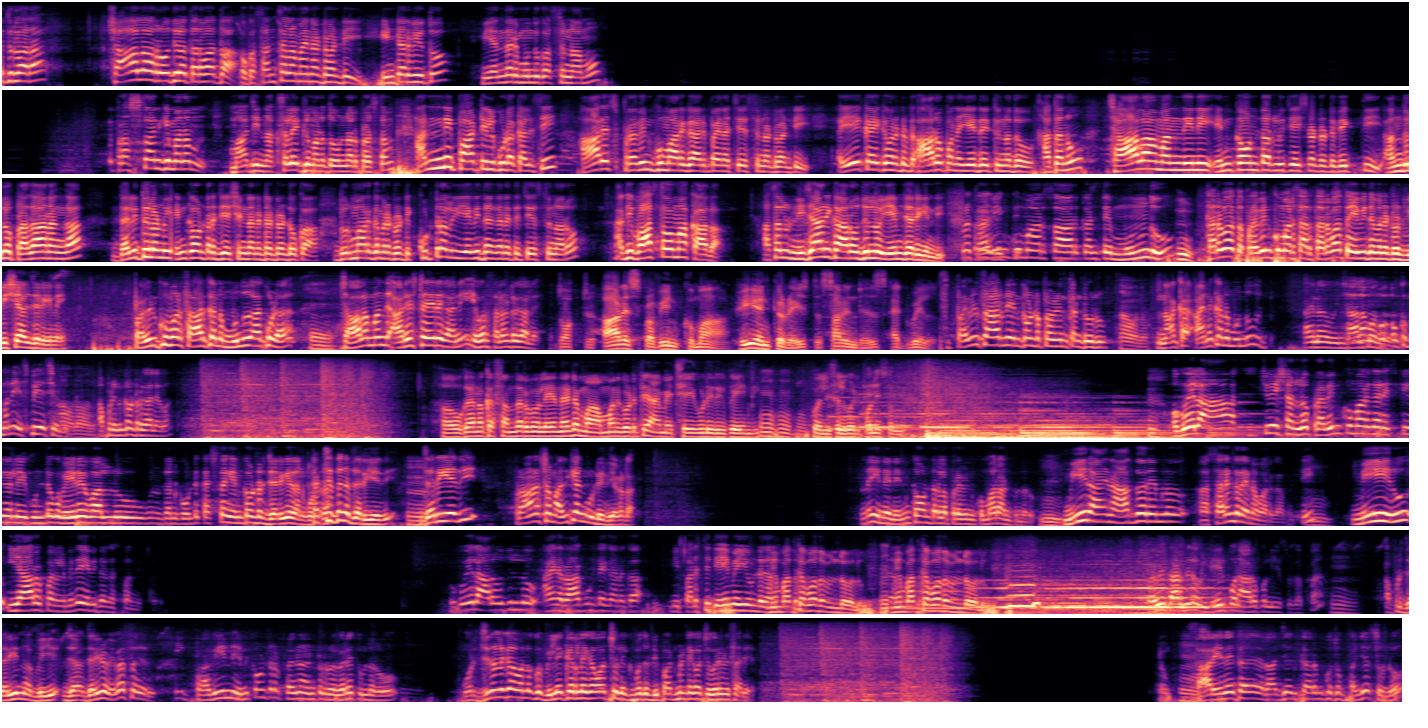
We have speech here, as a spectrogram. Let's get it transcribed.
మిత్రులారా చాలా రోజుల తర్వాత ఒక సంచలనమైనటువంటి ఇంటర్వ్యూతో మీ అందరి ముందుకు వస్తున్నాము. ప్రస్తుతానికి మనం మాజీ నక్సలైట్లు మనతో ఉన్నారు ప్రస్తుతం. అన్ని పార్టీలు కూడా కలిసి ఆర్ఎస్ ప్రవీణ్ కుమార్ గారి పైన చేస్తున్నటువంటి ఏకైకమైనటువంటి ఆరోపణ ఏదైతున్నదో అతను చాలా మందిని ఎన్కౌంటర్లు చేసినటువంటి వ్యక్తి అందులో ప్రధానంగా దళితులను ఎన్కౌంటర్ చేసిండు అనేటటువంటి ఒక దుర్మార్గమైనటువంటి కుట్రలు ఏ విధంగానైతే చేస్తున్నారో అది వాస్తవమా కాదా? అసలు నిజానికి ఆ రోజుల్లో ఏం జరిగింది? ప్రవీణ్ కుమార్ సార్ కంటే ముందు తర్వాత ప్రవీణ్ కుమార్ సార్ తర్వాత ఏ విధమైనటువంటి విషయాలు జరిగినాయి? ప్రవీణ్ కుమార్ సార్ కన్నా ముందు దాకా కూడా చాలా మంది అరెస్ట్ అయ్యారు కానీ ఎవరు సరెండర్ కాలే. Dr. R.S. Praveen Kumar, he encouraged the surrenders at will. Praveen sir encounter Praveen కంటూరు. అవును. నాకు ఆయన కన్నా ముందు ఆయన చాలా మంది ఒక మంది ఎస్పీ. అప్పుడు ఎన్కౌంటర్ కాలేవా? ఒకనొక సందర్భంలో ఏంటంటే మా అమ్మని కొడితే ఆమె చేయి కూడా ఇరిగిపోయింది. పోలీసులు కొడితే. పోలీసులు. ఒకవేళ ఆ సిచ్యువేషన్లో ప్రవీణ్ కుమార్ గారు ఎస్పీగా లేకుంటే ఒక వేరే వాళ్ళు కనుక ఉంటే ఖచ్చితంగా ఎన్కౌంటర్ జరిగేది అనుకుంటా? ఖచ్చితంగా జరిగేది. జరిగేది ప్రాణనష్టం అధికంగా ఉండేది అక్కడ. నేను ఎన్కౌంటర్ల ప్రవీణ్ కుమార్ అంటున్నారు. మీరు ఆయన ఆధ్వర్యంలో సరెండర్ అయిన వారు కాబట్టి మీరు ఈ ఆరోపణల మీద ఏ విధంగా స్పందిస్తారు? ఒకవేళ ఆ రోజుల్లో ఆయన రాకుంటే గనక మీ పరిస్థితి ఏమై ఉండేది? మేము బతకపోదాం ఉండేవాళ్ళు. మేము బతకపోదాం ఉండేవాళ్ళు. ప్రవీణ్ సార్ మీద ఒక లేనిపోయిన ఆరోపణలు చేస్తారు తప్ప అప్పుడు జరిగిన జరిగిన వ్యవస్థ వేరు ఈ ప్రవీణ్ ఎన్కౌంటర్ ప్రవీణ్ అంటారు ఎవరైతే ఉన్నారో ఒరిజినల్గా వాళ్ళకు విలేకరులే కావచ్చు లేకపోతే డిపార్ట్మెంట్ కావచ్చు ఎవరైనా సరే. సార్ ఏదైతే రాజ్యాధికారం కోసం పనిచేస్తుండో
